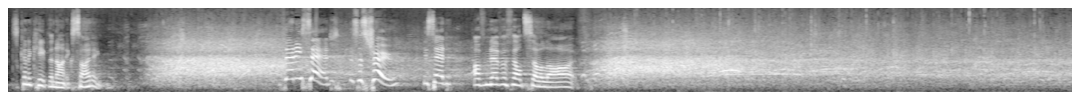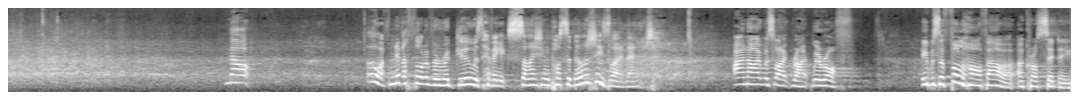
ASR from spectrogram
it's going to keep the night exciting. then he said, This is true. He said, I've never felt so alive. Now, Oh, I've never thought of a ragu as having exciting possibilities like that. And I was like, right, we're off. It was a full half hour across Sydney,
